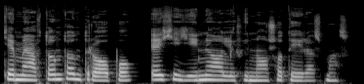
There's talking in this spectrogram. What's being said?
και με αυτόν τον τρόπο έχει γίνει ο αληθινός σωτήρας μας.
